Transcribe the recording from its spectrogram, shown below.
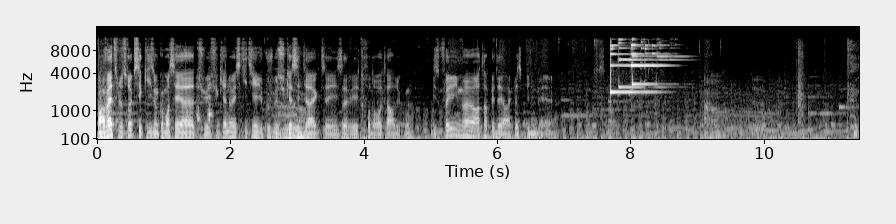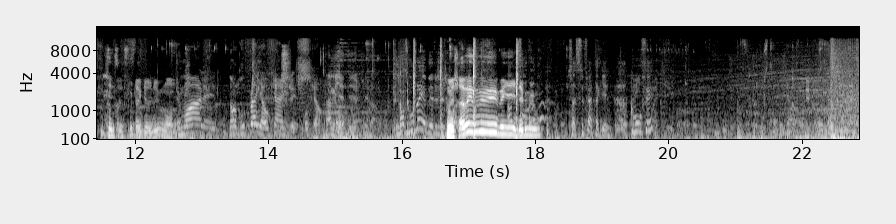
En fait le truc c'est qu'ils ont commencé à tuer Fukano et Skitty et du coup je me suis cassé direct et ils avaient trop de retard du coup. Ils ont failli me rattraper d'ailleurs avec la speed mais... Il se fout de la gueule du monde. Du moins, les- dans le groupe là, il y a aucun LG. Aucun. Ah mais il y a des LG là. Dans le groupe là, il y a des Ouais, ah oui, oui, oui, oui, il est loup. Ça se fait attaquer. Comment on fait? Titi qui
